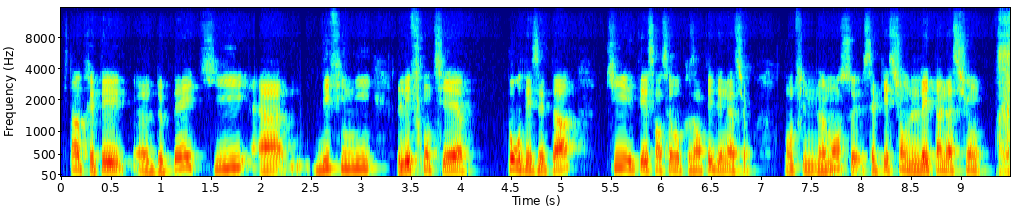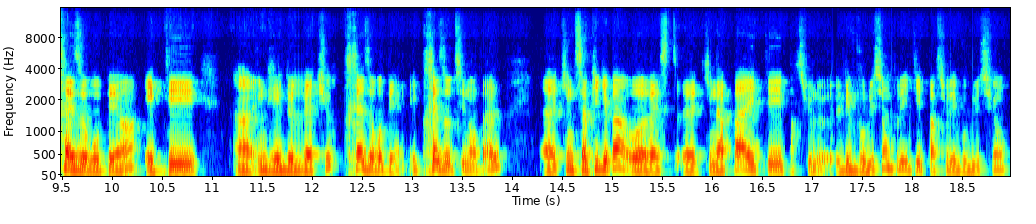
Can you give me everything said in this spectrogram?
c'est un traité de paix qui a défini les frontières pour des États qui étaient censés représenter des nations. Donc finalement, ce, cette question de l'État-nation très européen était un, une grille de lecture très européenne et très occidentale, euh, qui ne s'appliquait pas au reste, euh, qui n'a pas été, parce que l'évolution politique, parce que l'évolution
